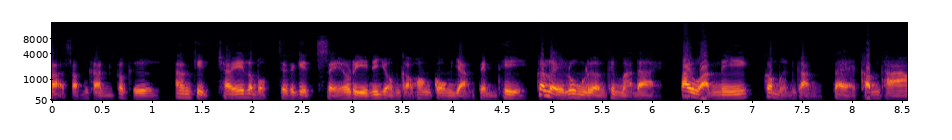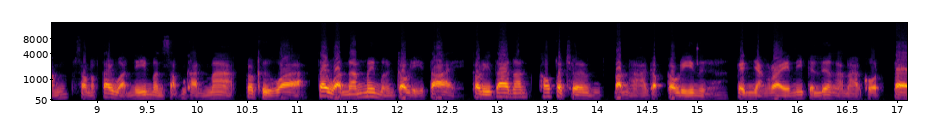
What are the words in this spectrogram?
ระสำคัญก็คือ อังกฤษใช้ระบบเศรษฐกิจเสรีนิยมกับฮ่องกงอย่างเต็มที่ ก็เลยรุ่งเรืองขึ้นมาได้ ต้หวันนี้ก็เหมือนกัน แต่คำถามสำหรับไต้หวันนี้มันสำคัญมาก ก็คือว่าไต้หวันนั้นไม่เหมือนเกาหลีใต้ เกาหลีใต้นั้นเขาเผชิญปัญหากับเกาหลีเหนือ เป็นอย่างไรนี่เป็นเรื่องอนาคต แต่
